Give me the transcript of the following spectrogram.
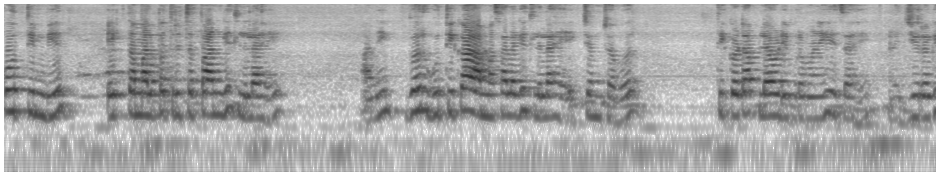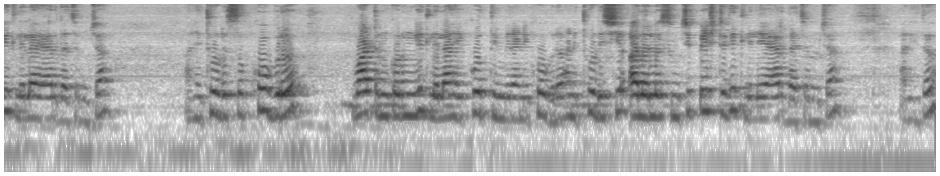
कोथिंबीर एक तमालपत्रीचं पान घेतलेलं आहे. आणि घरगुती काळा मसाला घेतलेला आहे एक चमचाभर. तिखट आपल्या आवडीप्रमाणे घ्यायचं आहे. आणि जिरं घेतलेलं आहे अर्धा चमचा. आणि थोडंसं खोबरं वाटण करून घेतलेलं आहे कोथिंबीर आणि खोबरं. आणि थोडीशी आलं लसूणची पेस्ट घेतलेली आहे अर्धा चमचा. आणि इथं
